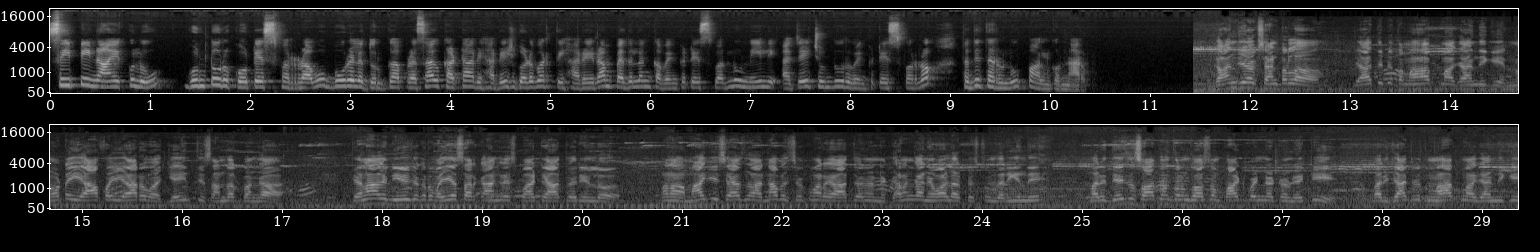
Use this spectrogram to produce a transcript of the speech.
సిపి నాయకులు గుంటూరు కోటేశ్వరరావు బూరెల దుర్గా ప్రసాద్ కటారి హరీష్ గొడవర్తి హరేరాం పెదలంక వెంకటేశ్వర్లు నీలి అజయ్ చుండూరు వెంకటేశ్వరరావు తదితరులు పాల్గొన్నారు. గాంధీ సెంటర్లో జాతిపిత మహాత్మా గాంధీకి నూట యాభై ఆరవ జయంతి సందర్భంగా తెనాలి నియోజకవర్గ వైఎస్ఆర్ కాంగ్రెస్ పార్టీ ఆధ్వర్యంలో మన మాజీ శాసన అన్నాపతి శివకుమార్ గారి ఆధ్వర్యంలో ఘనంగా నివాళులర్పించడం జరిగింది. మరి దేశ స్వాతంత్రం కోసం పాటుపడినటువంటి వ్యక్తి మరి జాతిపిత మహాత్మా గాంధీకి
